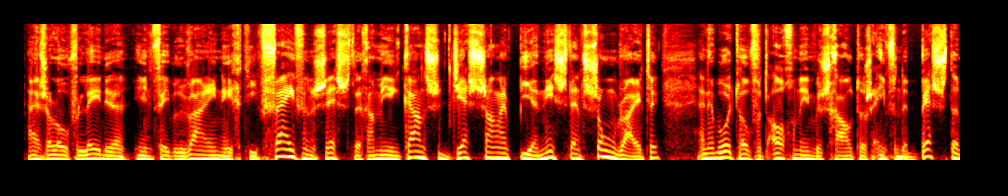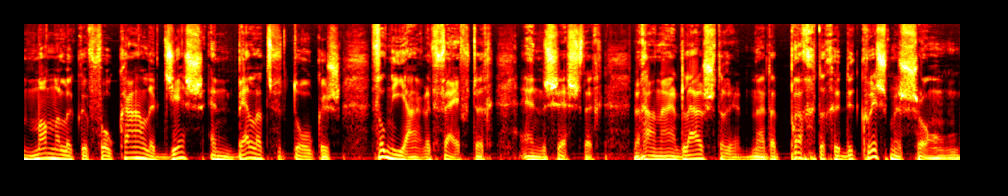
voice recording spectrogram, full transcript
Hij is al overleden in februari 1965. Amerikaanse jazzzanger, pianist en songwriter. En hij wordt over het algemeen beschouwd als een van de beste mannelijke vocale jazz- en balladvertolkers van de jaren 50 en 60. We gaan naar het luisteren naar de prachtige The Christmas Song.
